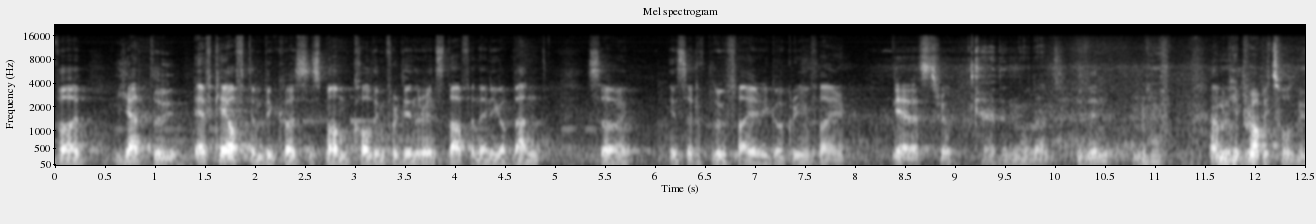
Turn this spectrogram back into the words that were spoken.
but he had to FK off them because his mom called him for dinner and stuff, and then he got banned. So instead of Blue Fire, he got Green Fire. Yeah, that's true. Okay, I didn't know that. You didn't? No. I I mean, he you- probably told me,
